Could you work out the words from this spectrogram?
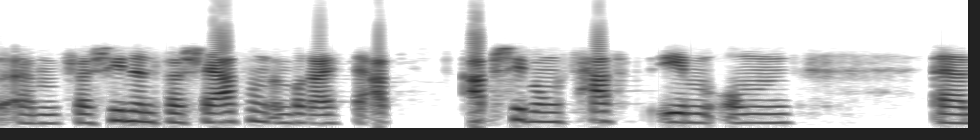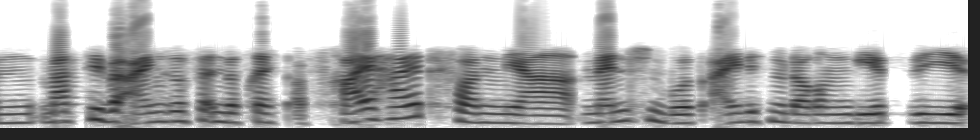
ähm, verschiedenen Verschärfungen im Bereich der Ab Abschiebungshaft eben um ähm, massive Eingriffe in das Recht auf Freiheit von ja Menschen, wo es eigentlich nur darum geht, sie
